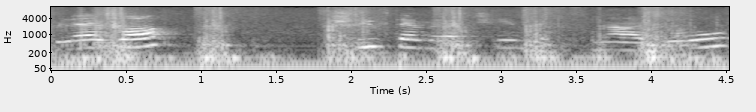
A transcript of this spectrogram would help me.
w lewo, shiftem lecimy na dół,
